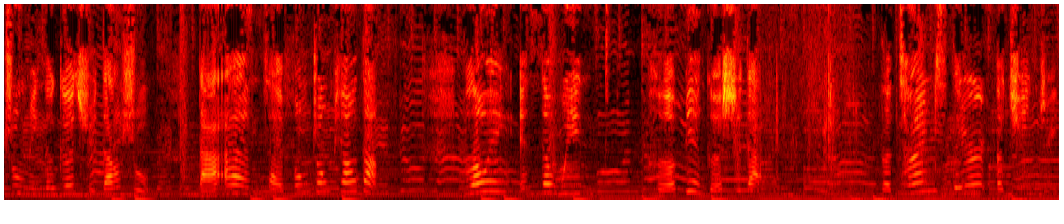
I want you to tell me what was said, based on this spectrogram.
着名的歌曲当属《答案在风中飘荡》，Blowing in the Wind 和变革时代，The times they're a changing。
